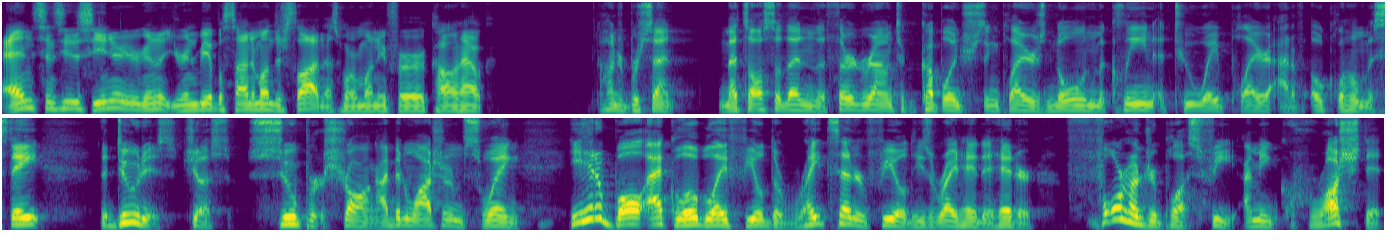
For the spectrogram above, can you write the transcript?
And since he's a senior, you're gonna you're gonna be able to sign him under slot, and that's more money for Colin Houck. Hundred percent. Mets also then in the third round took a couple interesting players. Nolan McLean, a two way player out of Oklahoma State. The dude is just super strong. I've been watching him swing. He hit a ball at Globe Life Field to right center field. He's a right handed hitter, 400 plus feet. I mean, crushed it.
